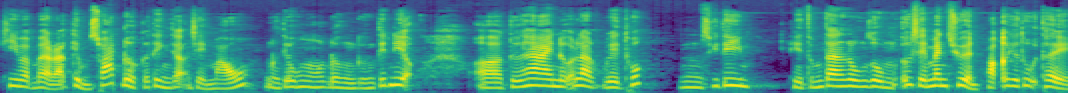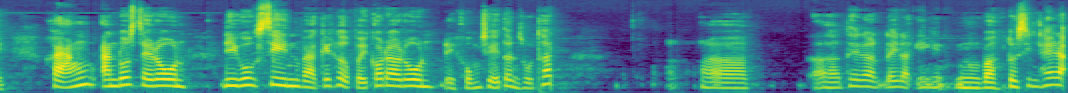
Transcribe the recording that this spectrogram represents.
khi mà đã kiểm soát được cái tình trạng chảy máu đường tiêu đường đường tiết niệu. Uh, thứ hai nữa là về thuốc um, suy tim thì chúng ta dùng dùng ức chế men chuyển hoặc ức chế thụ thể kháng aldosterone digoxin và kết hợp với cortisone để khống chế tần số thất. À, à, thế là đây là vâng tôi xin hết ạ.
